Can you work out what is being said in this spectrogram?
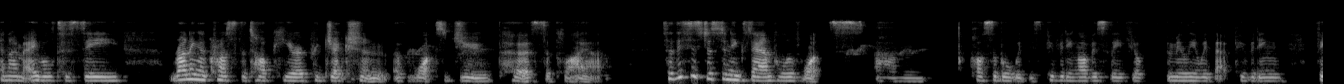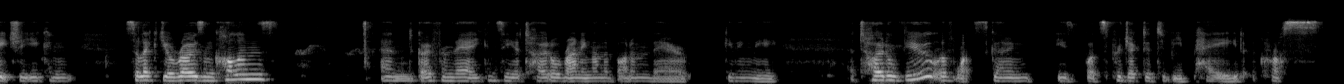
and I'm able to see running across the top here a projection of what's due per supplier. So this is just an example of what's um, possible with this pivoting. Obviously, if you're familiar with that pivoting feature, you can select your rows and columns and go from there. You can see a total running on the bottom there, giving me a total view of what's going is what's projected to be paid across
